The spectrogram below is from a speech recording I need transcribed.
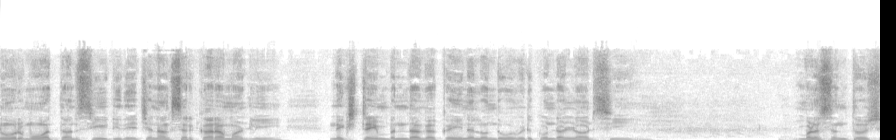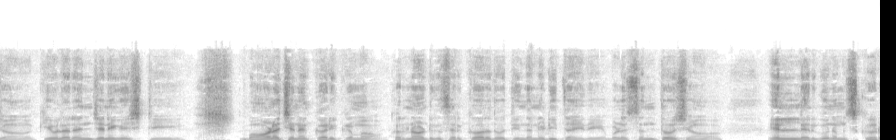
ನೂರ ಮೂವತ್ತಾರು ಸೀಟ್ ಇದೆ, ಚೆನ್ನಾಗಿ ಸರ್ಕಾರ ಮಾಡಲಿ. ನೆಕ್ಸ್ಟ್ ಟೈಮ್ ಬಂದಾಗ ಕೈನಲ್ಲಿ ಒಂದು ಹೂವು ಹಿಡ್ಕೊಂಡು ಅಳ್ಳಾಡಿಸಿ. ಭಾಳ ಸಂತೋಷ. ಕೇವಲ ರಂಜನೆಗೆ ಅಷ್ಟೇ ಭಾಳ ಚೆನ್ನಾಗಿ ಕಾರ್ಯಕ್ರಮ ಕರ್ನಾಟಕ ಸರ್ಕಾರದ ವತಿಯಿಂದ ನಡೀತಾ ಇದೆ. ಭಾಳ ಸಂತೋಷ. ಎಲ್ಲರಿಗೂ ನಮಸ್ಕಾರ.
